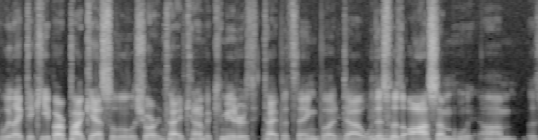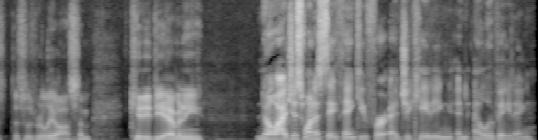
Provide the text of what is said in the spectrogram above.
we like to keep our podcast a little short and tight, kind of a commuter type of thing. But uh, Mm-hmm. this was awesome. We, um, this, this was really awesome. Kitty, do you have any? No, I just want to say thank you for educating and elevating,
